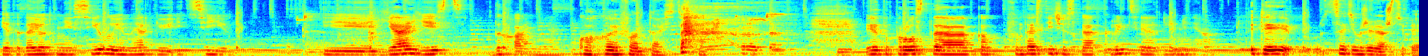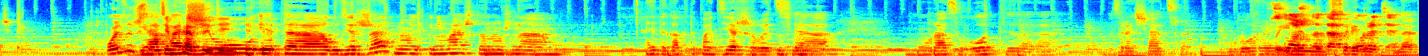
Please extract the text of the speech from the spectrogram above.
И это дает мне силу и энергию идти. И я есть дыхание. Какая фантастика. Круто. Это просто как фантастическое открытие для меня. И ты с этим живешь теперь? пользуешься я этим каждый день? Я хочу это удержать, но понимаю, что нужно это как-то поддерживать. Угу ну, раз в год э, возвращаться в горы. Сложно, Именно да, в, среду, в городе. Да.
